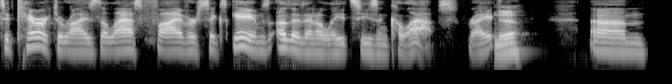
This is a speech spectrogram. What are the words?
to characterize the last five or six games other than a late season collapse, right? Yeah, Um,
